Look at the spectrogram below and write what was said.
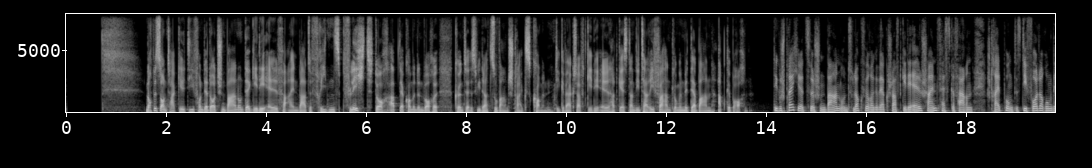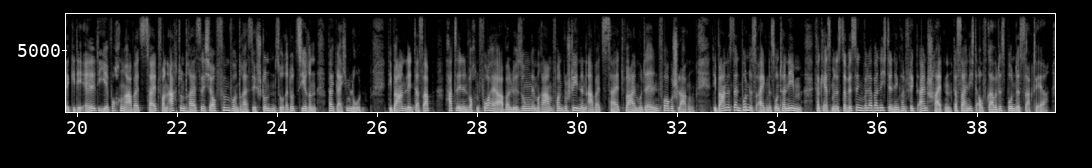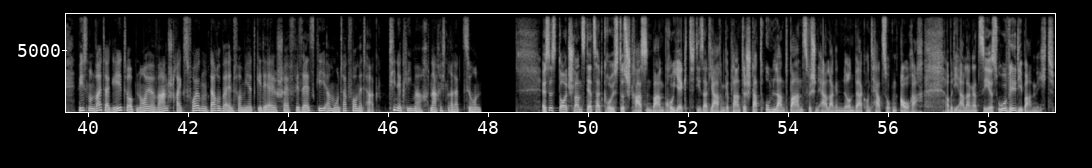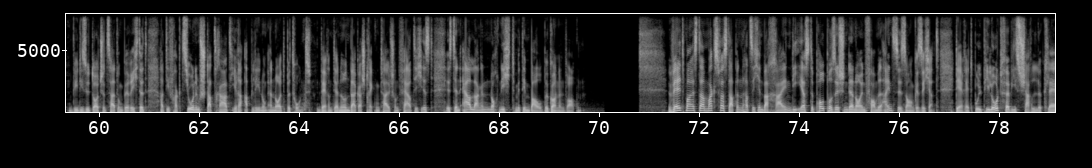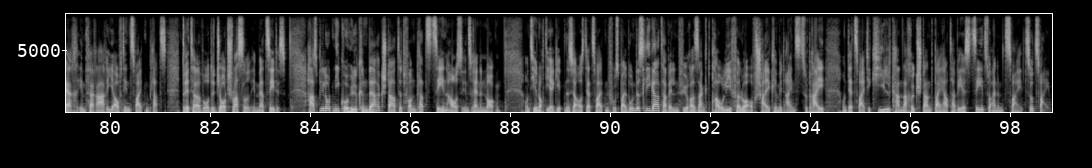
Noch bis Sonntag gilt die von der Deutschen Bahn und der GDL vereinbarte Friedenspflicht, doch ab der kommenden Woche könnte es wieder zu Warnstreiks kommen. Die Gewerkschaft GDL hat gestern die Tarifverhandlungen mit der Bahn abgebrochen. Die Gespräche zwischen Bahn- und Lokführergewerkschaft GDL scheinen festgefahren. Streitpunkt ist die Forderung der GDL, die Wochenarbeitszeit von 38 auf 35 Stunden zu reduzieren, bei gleichem Lohn. Die Bahn lehnt das ab, hatte in den Wochen vorher aber Lösungen im Rahmen von bestehenden Arbeitszeitwahlmodellen vorgeschlagen. Die Bahn ist ein bundeseigenes Unternehmen. Verkehrsminister Wissing will aber nicht in den Konflikt einschreiten. Das sei nicht Aufgabe des Bundes, sagte er. Wie es nun weitergeht, ob neue Warnstreiks folgen, darüber informiert GDL-Chef Chef Wieselski am Montagvormittag. Tine Klimach, Nachrichtenredaktion. Es ist Deutschlands derzeit größtes Straßenbahnprojekt, die seit Jahren geplante Stadt-Umlandbahn zwischen Erlangen, Nürnberg und Herzogenaurach. Aber die Erlanger CSU will die Bahn nicht. Wie die Süddeutsche Zeitung berichtet, hat die Fraktion im Stadtrat ihre Ablehnung erneut betont. Während der Nürnberger Streckenteil schon fertig ist, ist in Erlangen noch nicht mit dem Bau begonnen worden. Weltmeister Max Verstappen hat sich in Bahrain die erste Pole Position der neuen Formel 1-Saison gesichert. Der Red Bull-Pilot verwies Charles Leclerc im Ferrari auf den zweiten Platz. Dritter wurde George Russell im Mercedes. Haas-Pilot Nico Hülkenberg startet von Platz 10 aus ins Rennen morgen. Und hier noch die Ergebnisse aus der zweiten Fußball-Bundesliga. Tabellenführer St. Pauli verlor auf Schalke mit 1 zu 3 und der zweite Kiel kam nach Rückstand bei Hertha BSC zu einem 2 zu 2.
